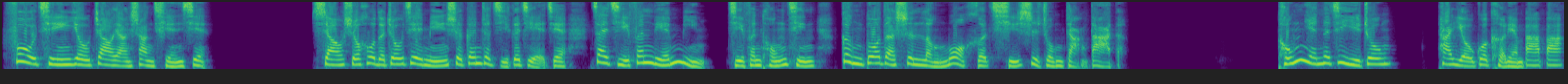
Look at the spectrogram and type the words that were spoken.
父亲又照样上前线。小时候的周建民是跟着几个姐姐，在几分怜悯、几分同情，更多的是冷漠和歧视中长大的。童年的记忆中。他有过可怜巴巴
